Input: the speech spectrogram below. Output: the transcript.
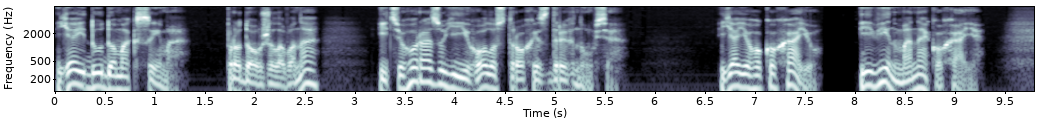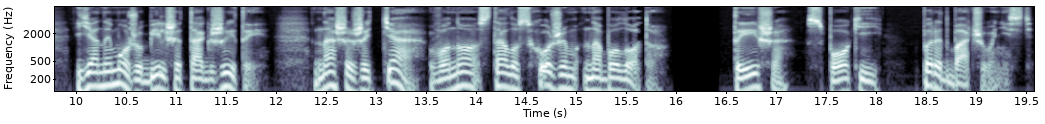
Я йду до Максима, продовжила вона, і цього разу її голос трохи здригнувся. Я його кохаю, і він мене кохає. Я не можу більше так жити. Наше життя воно стало схожим на болото. Тиша, спокій, передбачуваність.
